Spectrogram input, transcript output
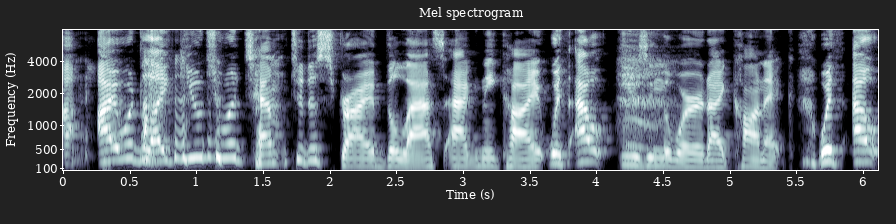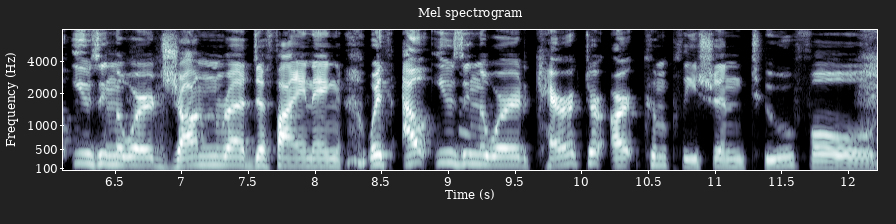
I- I would like you to attempt to describe the last Agni Kai without using the word iconic, without using the word genre defining, without using the word character art completion twofold.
